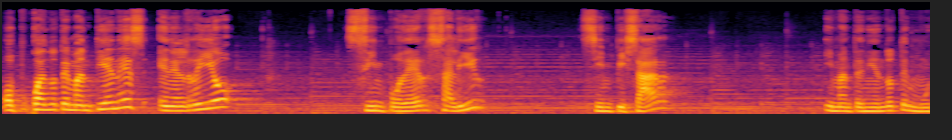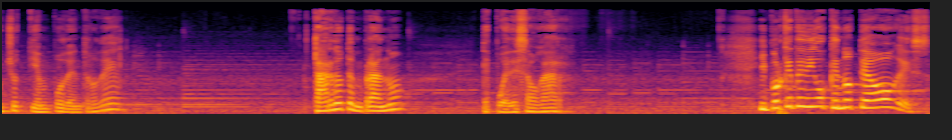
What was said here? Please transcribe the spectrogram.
O cuando te mantienes en el río sin poder salir, sin pisar y manteniéndote mucho tiempo dentro de él. Tarde o temprano te puedes ahogar. ¿Y por qué te digo que no te ahogues?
